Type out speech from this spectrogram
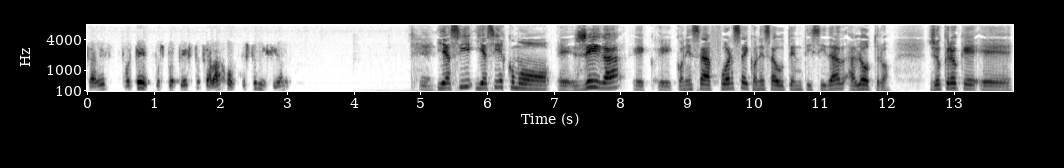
¿Sabes? ¿Por qué? Pues porque es tu trabajo, es tu misión. Y así, y así es como eh, llega eh, eh, con esa fuerza y con esa autenticidad al otro. Yo creo que eh,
